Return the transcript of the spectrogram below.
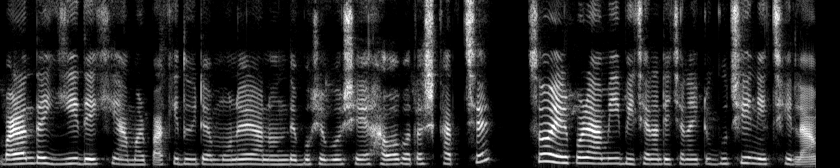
বারান্দায় গিয়ে দেখি আমার পাখি দুইটা মনের আনন্দে বসে বসে হাওয়া বাতাস খাচ্ছে। সো এরপরে আমি বিছানা টিছানা একটু গুছিয়ে নিচ্ছিলাম।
